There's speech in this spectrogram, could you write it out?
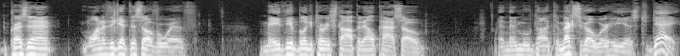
the president wanted to get this over with, made the obligatory stop in El Paso, and then moved on to Mexico, where he is today.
